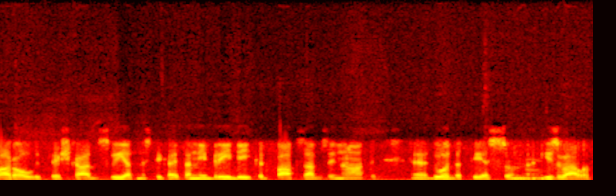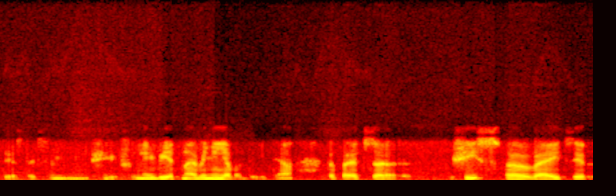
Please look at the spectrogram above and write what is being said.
paroli pie kādas vietnes tikai tajā brīdī, kad pats apzināti dodaties un izvēlaties teiksim, šī, šī vietnē viņu ievadīt. Ja. Tāpēc šis veids ir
